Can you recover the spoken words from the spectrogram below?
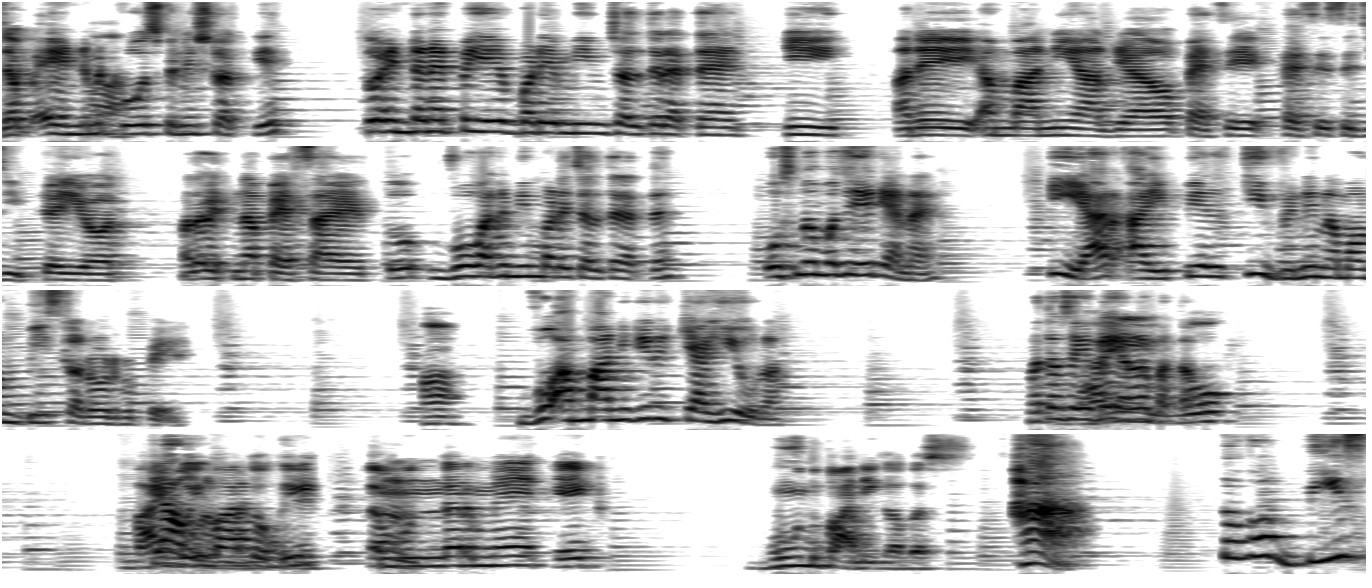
जब एंड में। क्लोज फिनिश रखती है तो इंटरनेट पे ये बड़े मीम चलते रहते हैं कि अरे अंबानी आ गया और पैसे पैसे से जीत गई और मतलब इतना पैसा है। तो वो वाले मीम बड़े चलते रहते हैं। उसमें मुझे ये कहना है कि यार आईपीएल की विनिंग अमाउंट बीस करोड़ रुपए। है। हाँ वो अंबानी के लिए क्या ही होगा? मतलब सही भाई भाई बताओ। भाई क्या वही बात हो गई हम्म। समुंदर में एक बूंद पानी का बस। हाँ तो वो बीस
